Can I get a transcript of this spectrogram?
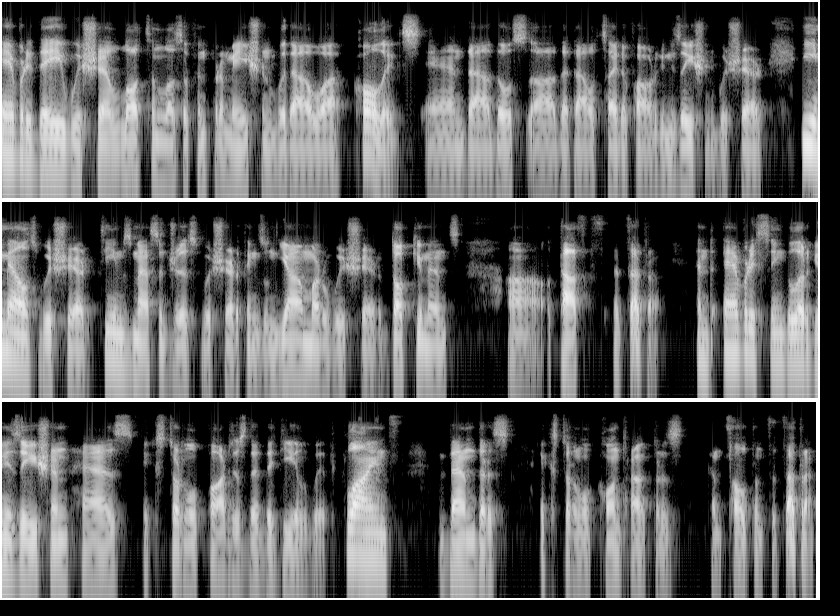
Every day we share lots and lots of information with our colleagues and uh, those uh, that are outside of our organization. We share emails, we share Teams messages, we share things on Yammer, we share documents, uh, tasks, etc. And every single organization has external parties that they deal with clients, vendors, external contractors, consultants, etc.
